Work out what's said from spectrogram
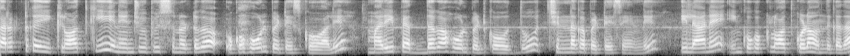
కరెక్ట్గా ఈ క్లాత్కి నేను చూపిస్తున్నట్టుగా ఒక హోల్ పెట్టేసుకోవాలి. మరీ పెద్దగా హోల్ పెట్టుకోవద్దు చిన్నగా పెట్టేసేయండి. ఇలానే ఇంకొక క్లాత్ కూడా ఉంది కదా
